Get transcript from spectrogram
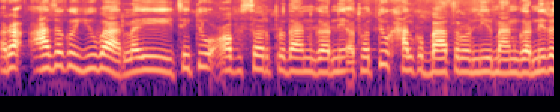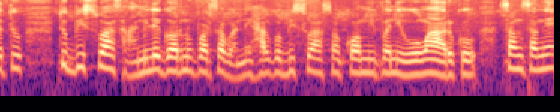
र आजको युवाहरूलाई चाहिँ त्यो अवसर प्रदान गर्ने अथवा त्यो खालको वातावरण निर्माण गर्ने र त्यो त्यो विश्वास हामीले गर्नुपर्छ भन्ने खालको विश्वासमा कमी पनि हो उहाँहरूको सँगसँगै।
